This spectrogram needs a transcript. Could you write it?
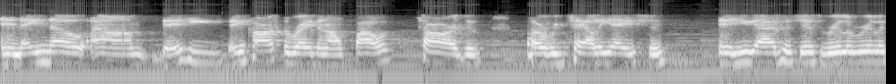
and they know um, that he's incarcerated on false charges of retaliation. And you guys is just really, really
